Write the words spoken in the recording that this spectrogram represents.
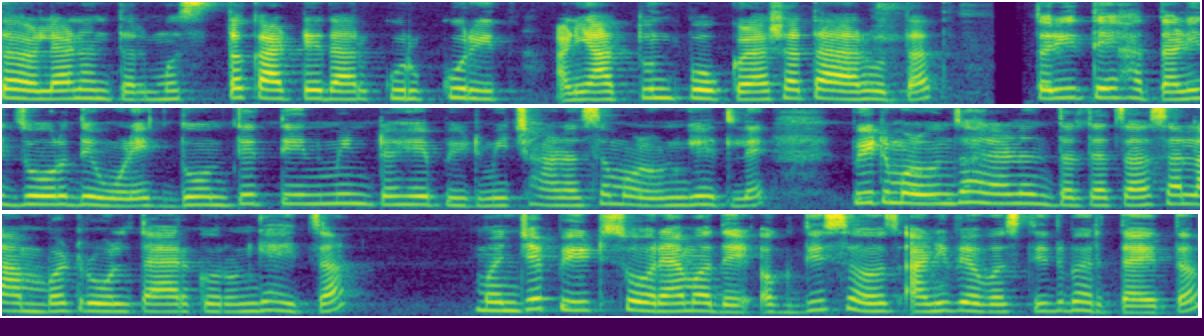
तळल्यानंतर मस्त काटेदार कुरकुरीत आणि आतून पोकळ अशा तयार होतात. तरी ते हाताने जोर देऊन एक दोन ते तीन मिनटं हे पीठ मी छान असं मळून घेतले. पीठ मळून झाल्यानंतर त्याचा असा लांबट रोल तयार करून घ्यायचा. म्हणजे पीठ सोऱ्यामध्ये अगदी सहज आणि व्यवस्थित भरता येतं.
